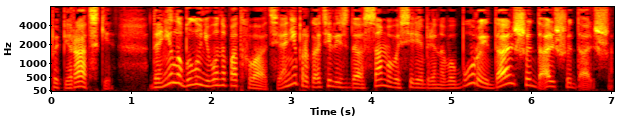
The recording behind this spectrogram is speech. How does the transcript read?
по-пиратски. Данила был у него на подхвате. Они прокатились до самого Серебряного Бура и дальше, дальше, дальше.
